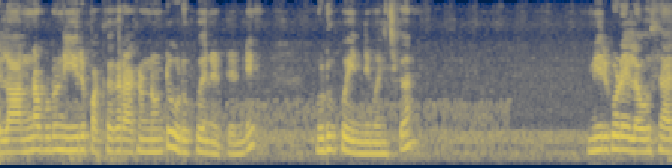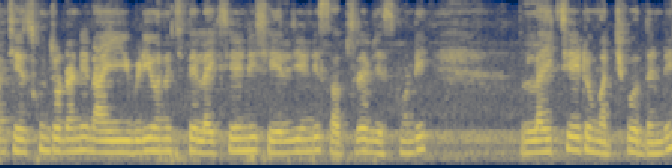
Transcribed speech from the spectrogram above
ఇలా అన్నప్పుడు నీరు పక్కకు రాకుండా ఉంటే ఉడికిపోయినట్టండి. ఉడికిపోయింది మంచిగా. మీరు కూడా ఇలా ఒకసారి చేసుకుని చూడండి. నా ఈ వీడియో నచ్చితే లైక్ చేయండి షేర్ చేయండి సబ్స్క్రైబ్ చేసుకోండి. లైక్ చేయటం మర్చిపోద్దండి.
